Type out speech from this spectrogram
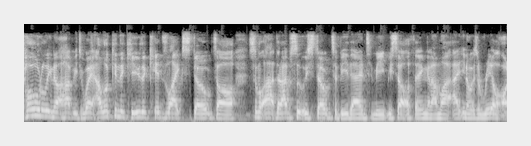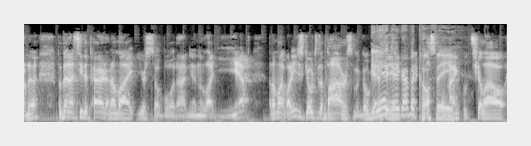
totally not happy to wait. I look in the queue, the kids like stoked or something like that. They're absolutely stoked to be there and to meet me, sort of thing. And I'm like, I, you know, it's a real honor. But then I see the parent and I'm like, you're so bored, aren't you? And they're like, yep. And I'm like, why don't you just go to the bar or something? Go get Yeah, a go grab a get glass of coffee. wine, go chill out.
